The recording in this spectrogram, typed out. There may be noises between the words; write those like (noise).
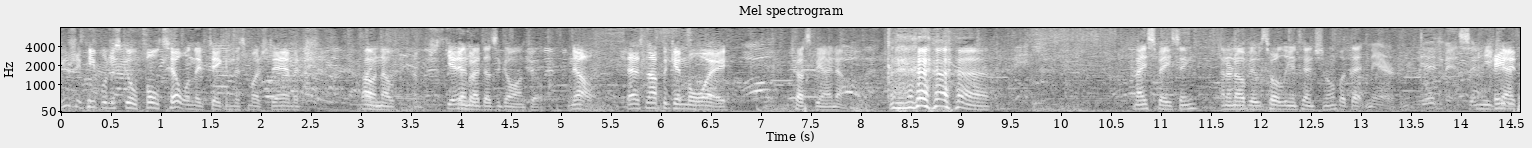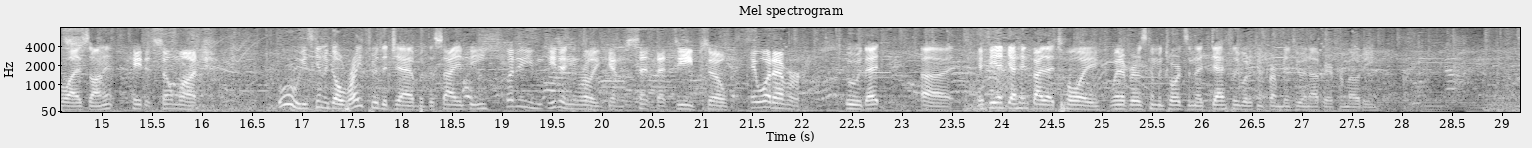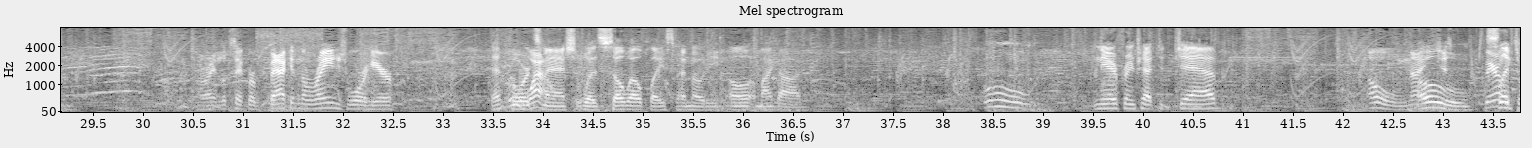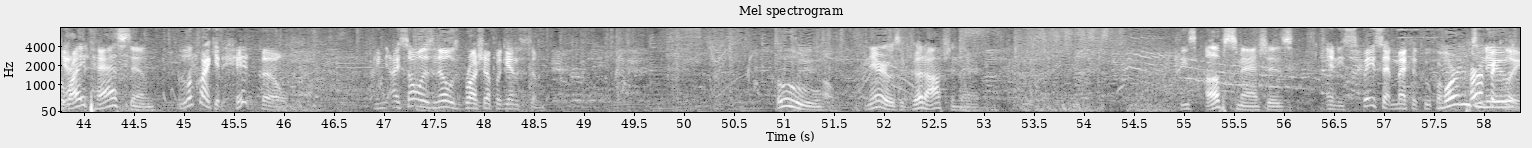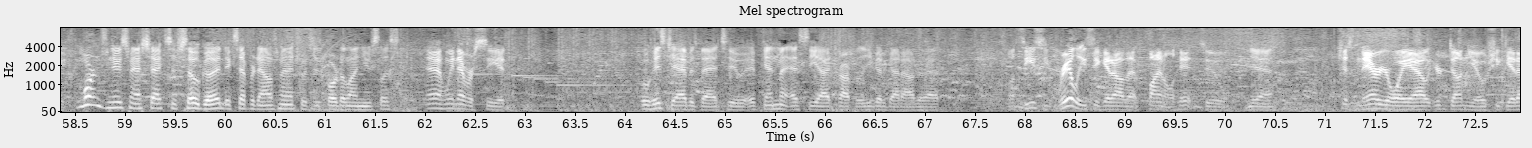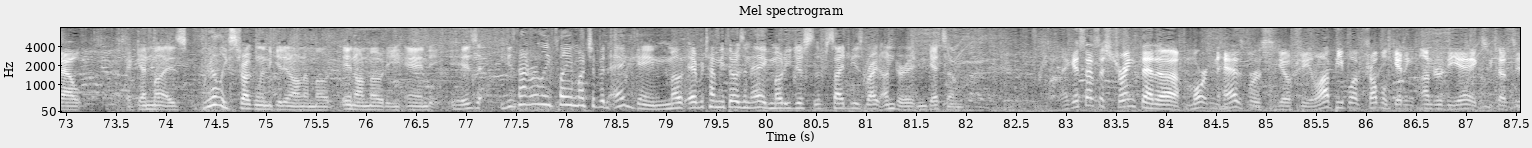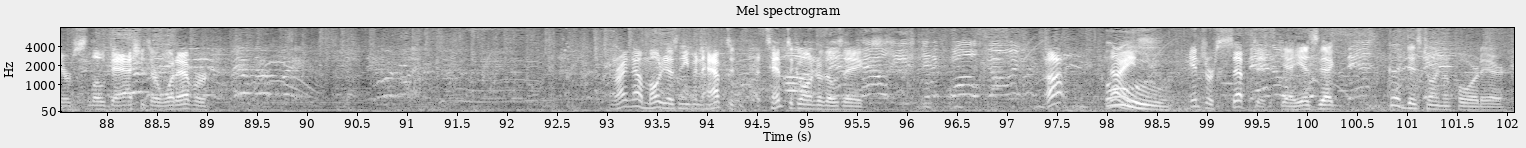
Usually people just go full tilt when they've taken this much damage. Oh, no. I'm just kidding. Genma doesn't go on tilt. no, that's not the Genma way. Trust me, I know. (laughs) nice spacing. I don't know if it was totally intentional, but that nair he did miss, and he capitalized on it. Hate it so much. Ooh, he's going to go right through the jab with the side B. But he, he didn't really get him sent that deep, so hey, whatever. Ooh, that. Uh, if he had got hit by that toy whenever it was coming towards him, that definitely would have confirmed into an up air for Moti. All right, looks like we're back in the range war here. That Ooh, forward wow. smash was so well placed by Moti. Oh my god. Ooh, nair frame trap to jab. Oh, nice. oh, Just slipped right it. past him. It looked like it hit though. I mean, I saw his nose brush up against him. Ooh, Oh. Nair was a good option there. These up smashes. And he spaced that Mecha Koopa Morton's perfectly. new Morton's new smash attacks are so good, except for down smash, which is borderline useless. Eh, we never see it. Ooh, his jab is bad too. If Genma SDI'd properly, he could have got out of that. Well, it's easy, real easy to get out of that final hit too. Yeah. Just nair your way out. You're done, Yoshi. Get out. Genma is really struggling to get in on a Mo- in on Moti, and his he's not really playing much of an egg game. Mo- every time he throws an egg, Moti just side B is right under it and gets him. I guess that's a strength that uh, Morton has versus Yoshi. A lot of people have trouble getting under the eggs because they're slow dashes or whatever. Right now, Moti doesn't even have to attempt to go under those eggs. Oh, nice. Ooh. Intercepted. Yeah, he has that good disjoint on forward air.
